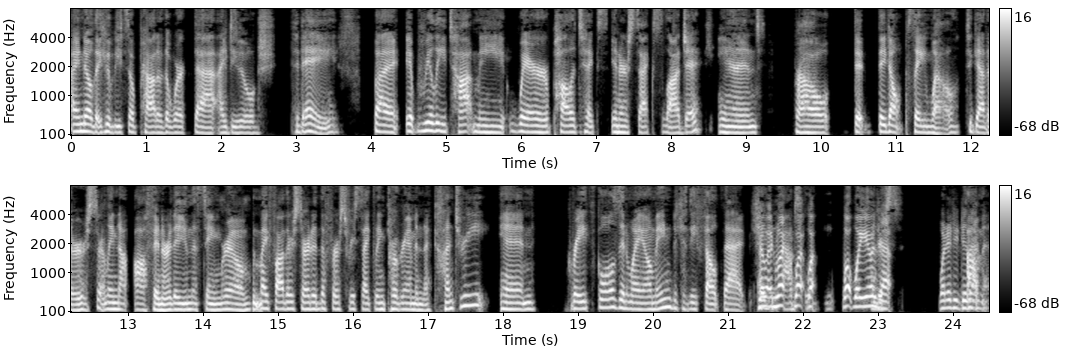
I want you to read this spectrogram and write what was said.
I know that he'll be so proud of the work that I do today. But it really taught me where politics intersects logic and how that they don't play well together. Certainly not often are they in the same room. My father started the first recycling program in the country and grade schools in Wyoming because he felt that. Oh, and what, what, what, what, what year was that? When did he do that? Um,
